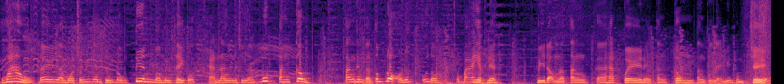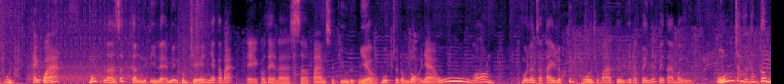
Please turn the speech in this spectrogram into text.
Wow, đây là một trong những em tướng đầu tiên mà mình thấy có khả năng là chính là búp tăng công, tăng thêm cả tốc độ nữa. Úi rồi, trong 3 hiệp liền. Bị động là tăng HP này, tăng công, tăng tỷ lệ miễn khống chế. Ui, hay quá. Búp là rất cần cái tỷ lệ miễn khống chế nha các bạn Để có thể là spam skill được nhiều Búp cho đồng đội nha u ngon Mỗi lần ra tay lập tức hồi cho ba tướng ít HP nhất Beta bằng 400% công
